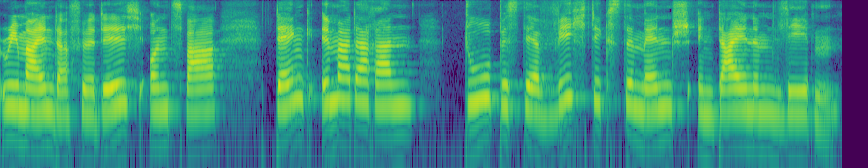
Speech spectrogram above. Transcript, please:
Reminder für dich und zwar denk immer daran, du bist der wichtigste Mensch in deinem Leben.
